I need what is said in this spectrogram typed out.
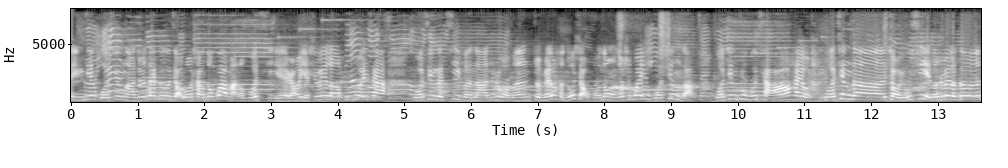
迎接国庆呢，就是在各个角落上都挂满了国旗，然后也是为了烘托一下国庆的气氛呢，就是我们准备了很多小活动，都是关于国庆的，国庆祝福墙，还有国庆的小游戏，都是为了跟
